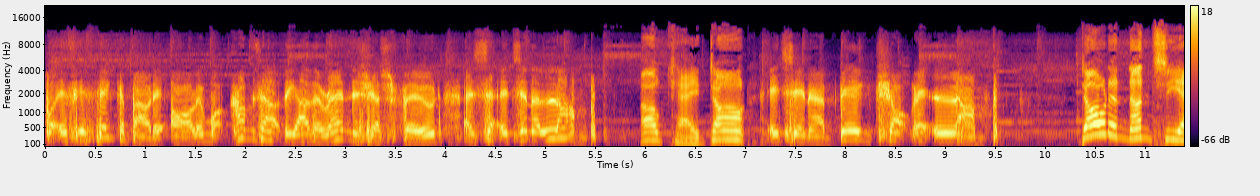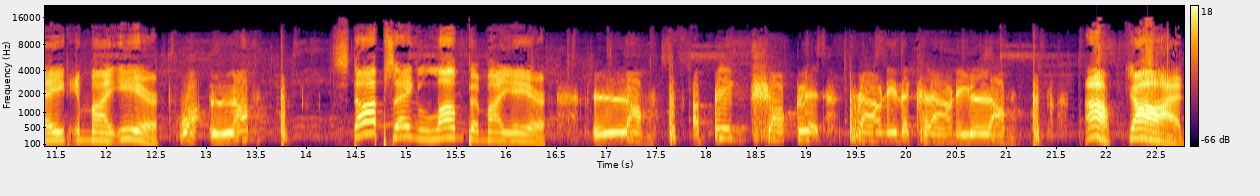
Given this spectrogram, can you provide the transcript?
but if you think about it, Arlen, what comes out the other end is just food. It's, it's in a lump. Okay, don't It's in a big chocolate lump. don't enunciate in my ear. What, lump? Stop saying lump in my ear. Lump. A big chocolate brownie the clowny lump. Oh God.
